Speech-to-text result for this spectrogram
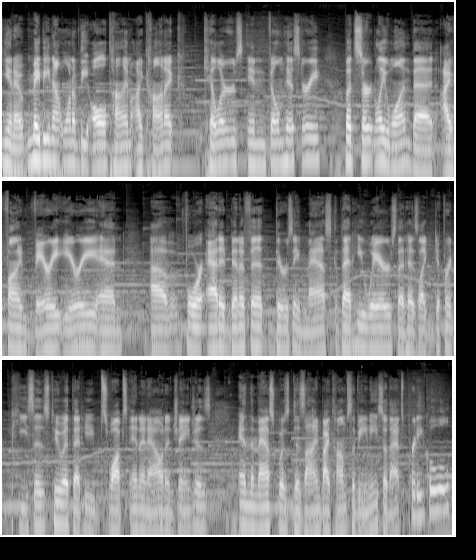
you know, maybe not one of the all-time iconic killers in film history, but certainly one that I find very eerie and uh, for added benefit, there's a mask that he wears that has like different pieces to it that he swaps in and out and changes. And the mask was designed by Tom Savini, so that's pretty cool.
